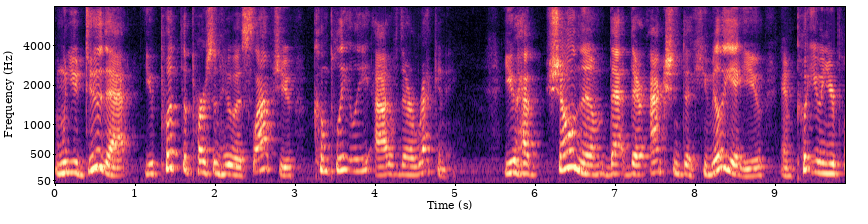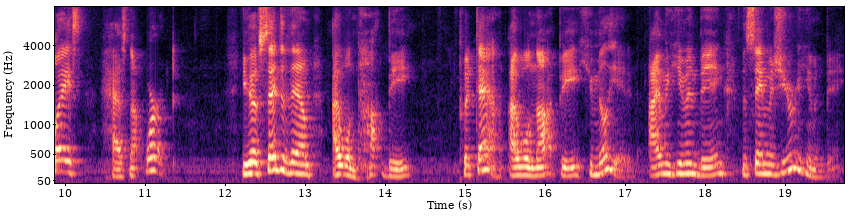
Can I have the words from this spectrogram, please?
And when you do that, you put the person who has slapped you completely out of their reckoning. You have shown them that their action to humiliate you and put you in your place has not worked. You have said to them, I will not be put down. I will not be humiliated. I'm a human being the same as you're a human being.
